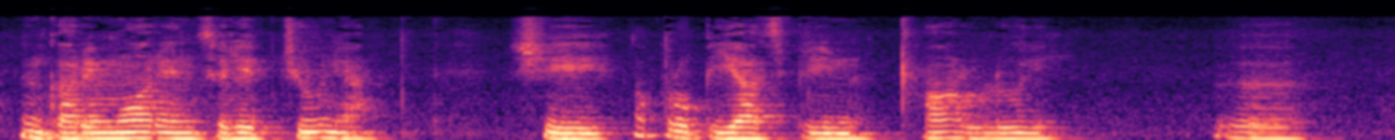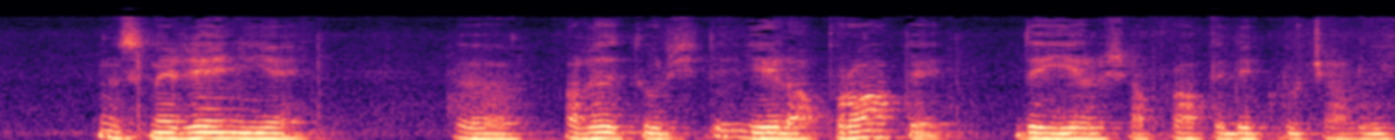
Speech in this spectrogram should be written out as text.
în care moare înțelepciunea și apropiați prin harul lui uh, în smerenie uh, alături de el, aproape de el și aproape de crucea lui.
